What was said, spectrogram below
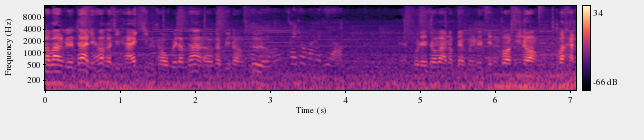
ระหว่างเดินทางนี่เขาก็สิหากินเขาไปลำทางเอาครับพี่น้องคือ ใครโทรมาให้ที่รักผู้ใดโทรมาน้องแปมเมืองได้เป็นบ่พี่น้องว่าหัน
